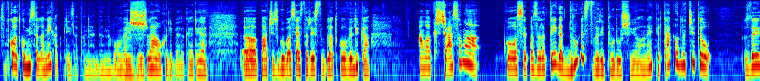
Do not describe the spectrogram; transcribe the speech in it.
Sem tako, tako mislila nehati plezati, ne, da ne bom več uh mhm. -huh. šla v hribe, ker je uh, pač izguba sestra res bila tako velika. Ampak s časoma ko se pa zaradi tega druge stvari porušijo, ne? ker taka odločitev zdaj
